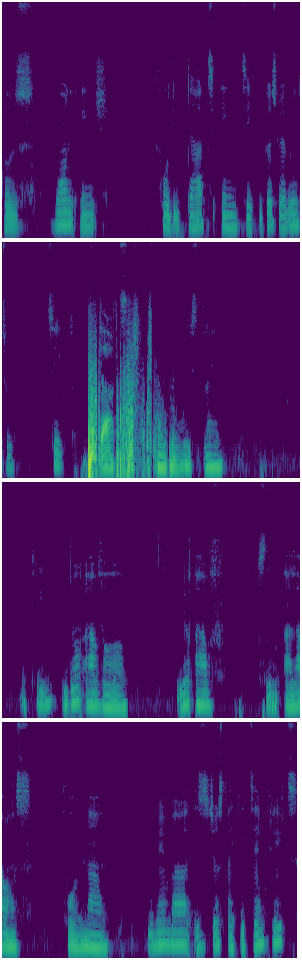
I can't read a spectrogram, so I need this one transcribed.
plus 1 inch for the dart intake because we are going to take that on the waistline. Okay we don't have a we don't have seam allowance for now. Remember it's just like a template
